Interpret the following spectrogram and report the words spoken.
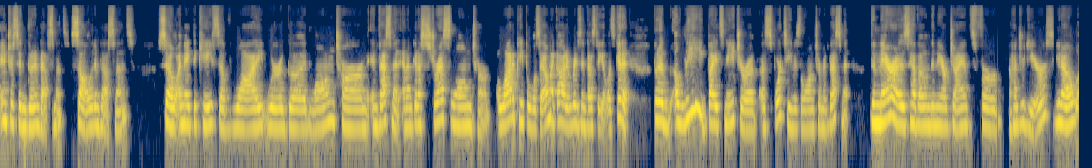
interested in good investments, solid investments. So I make the case of why we're a good long term investment, and I'm going to stress long term. A lot of people will say, "Oh my God, everybody's investing it. Let's get it." But a, a league, by its nature, a, a sport team is a long term investment. The Maras have owned the New York Giants for 100 years. You know,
